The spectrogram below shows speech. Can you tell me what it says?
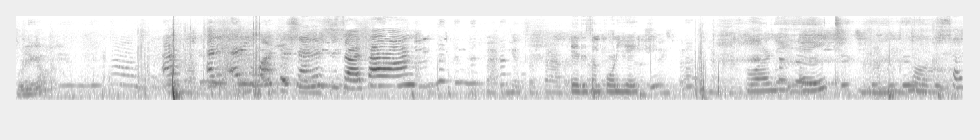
Where are you going? It is on 48. 48? No, this this.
